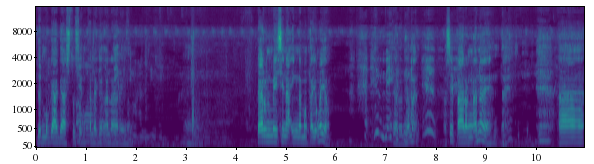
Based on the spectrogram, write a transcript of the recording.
doon mo gagastusin talagang ala rin. Kasi mahal din eh. Pero may sinaing naman kayo ngayon. Meron naman. Kasi parang ano eh. ah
